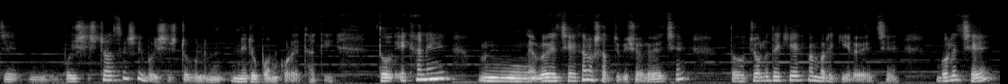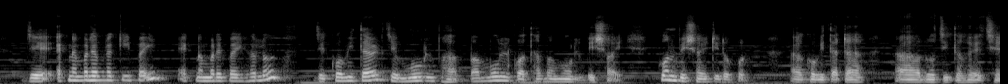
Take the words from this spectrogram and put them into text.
যে বৈশিষ্ট্য আছে সেই বৈশিষ্ট্যগুলো নিরূপণ করে থাকি। তো এখানে রয়েছে এখানেও সাতটি বিষয় রয়েছে। তো চলো দেখি এক নম্বরে কি রয়েছে। বলেছে যে এক নম্বরে আমরা কি পাই? এক নম্বরে পাই হলো যে কবিতার যে মূল ভাব বা মূল কথা বা মূল বিষয় কোন বিষয়টির আহ, কবিতাটা রচিত হয়েছে?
